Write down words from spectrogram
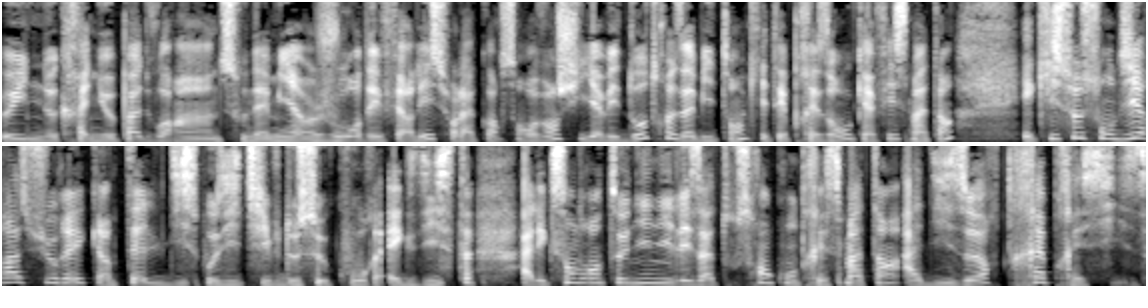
Eux, ils ne craignent pas de voir un tsunami un jour déferler sur la Corse. En revanche, il y avait d'autres habitants qui étaient présents au café ce matin et qui se sont dit rassurés qu'un tel dispositif de secours existe. Alexandre Antonini les a tous rencontrés ce matin à 10 heures très précises.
